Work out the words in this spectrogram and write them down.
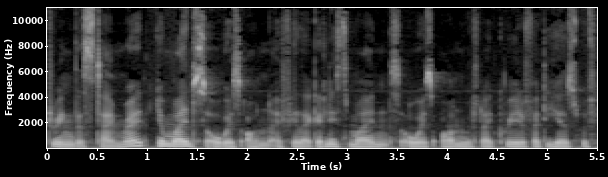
during this time, right? Your mind is always on. I feel like at least mine is always on with like creative ideas, with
